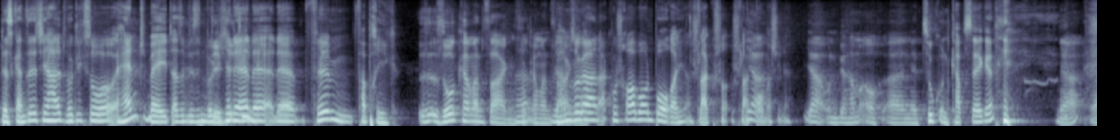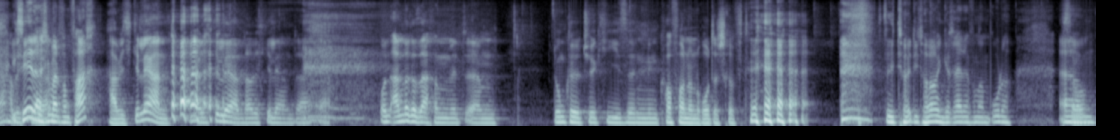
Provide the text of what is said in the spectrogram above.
Das Ganze ist hier halt wirklich so handmade. Also wir sind wirklich in der, der, der Filmfabrik. So kann man sagen. So Ja, kann man wir sagen. haben sogar einen Akkuschrauber und Bohrer hier, Schlag, Schlagbohrmaschine. Ja, und wir haben auch äh, eine Zug- und Kappsäge. ja, ja hab Ich sehe, da ist jemand vom Fach. Habe ich gelernt. Habe ich gelernt, habe ich gelernt. Ja, ja. Und andere Sachen mit ähm, dunkel-türkisen Koffern und rote Schrift. Die teuren Geräte von meinem Bruder. So. Ähm,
